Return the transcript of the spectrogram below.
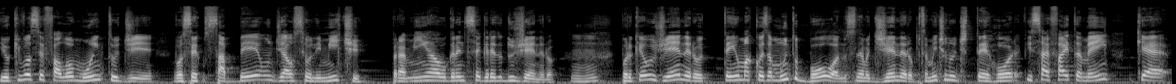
E o que você falou muito de você saber onde é o seu limite. Pra mim, é o grande segredo do gênero. Porque o gênero tem uma coisa muito boa no cinema de gênero, principalmente no de terror e sci-fi também, que é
